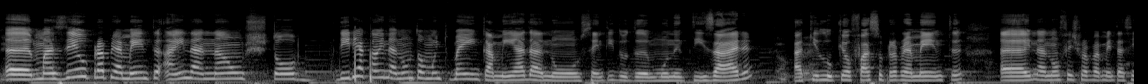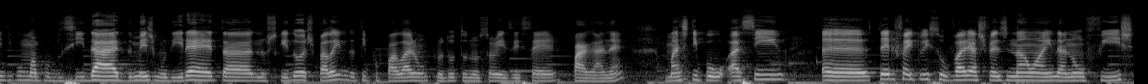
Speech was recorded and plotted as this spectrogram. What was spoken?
Uh, mas eu propriamente ainda não estou, diria que eu ainda não estou muito bem encaminhada no sentido de monetizar. Aquilo que eu faço propriamente. Uh, ainda não fez propriamente assim, tipo, uma publicidade mesmo direta nos seguidores, para além de, tipo, falar um produto no Stories e ser paga, né? Mas, tipo, assim, uh, ter feito isso várias vezes não, ainda não fiz.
